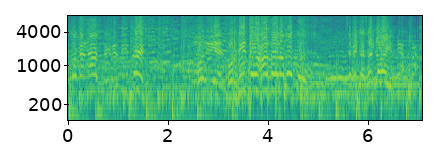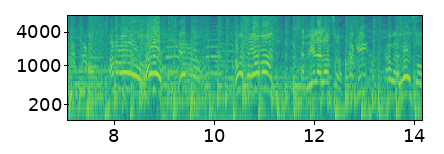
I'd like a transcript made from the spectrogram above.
Pasó, carnal? ¿Te divertiste? Muy bien. Por fin te bajaste de la moto. Se me cansó el caballo. ¡Vámonos! ¡Vámonos! ¡Hierro! ¿Cómo te llamas? Sabriel Alonso. ¿De aquí? Ah, Alonso.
